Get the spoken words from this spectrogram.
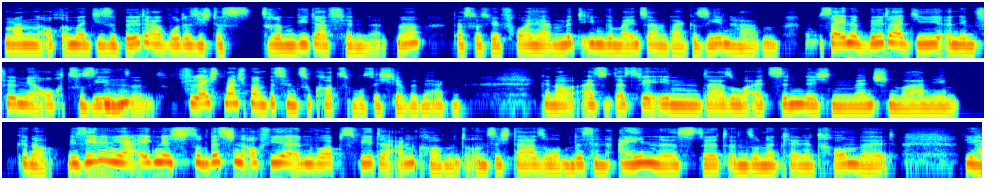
man auch immer diese Bilder, wo sich das drin wiederfindet, ne? Das, was wir vorher mit ihm gemeinsam da gesehen haben. Seine Bilder, die in dem Film ja auch zu sehen mhm. sind. Vielleicht manchmal ein bisschen zu kurz, muss ich hier bemerken. Genau, also dass wir ihn da so als sinnlichen Menschen wahrnehmen. Genau. Wir sehen ihn ja eigentlich so ein bisschen auch, wie er in Worpswede ankommt und sich da so ein bisschen einnistet in so eine kleine Traumwelt. Wie,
